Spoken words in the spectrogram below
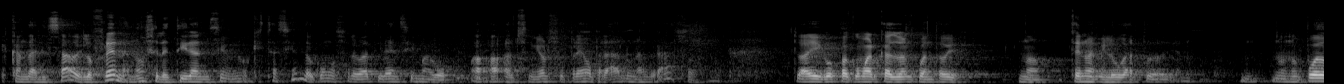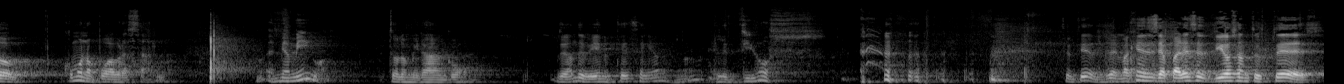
escandalizados y lo frenan, ¿no? Se le tiran encima, ¿qué está haciendo? ¿Cómo se le va a tirar encima al Señor Supremo para darle un abrazo? Entonces ahí Gopakumar cayó en cuenta, oye, no, este no es mi lugar todavía, ¿no? No, no puedo, ¿cómo no puedo abrazarlo? es mi amigo. Todos lo miraban como, ¿de dónde viene usted, Señor? Él es Dios. ¿Se entiende? imagínense si aparece Dios ante ustedes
